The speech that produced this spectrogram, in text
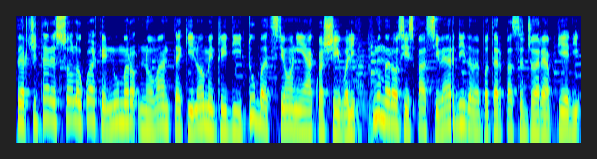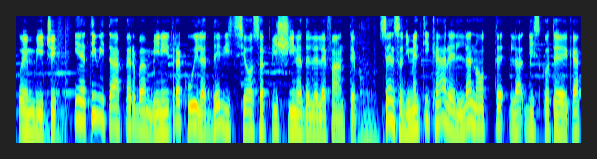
Per citare solo qualche numero, 90 km di tubazioni e acquascivoli, numerosi spazi verdi dove poter passeggiare a piedi o in bici, in attività per bambini tra cui la deliziosa piscina dell'elefante. Senza dimenticare la notte, la discoteca.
